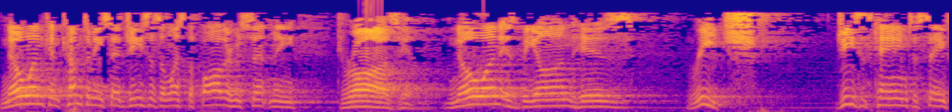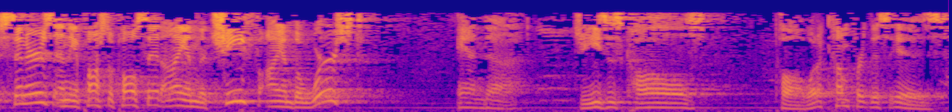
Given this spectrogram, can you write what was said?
No one can come to me, said Jesus, unless the Father who sent me draws him. No one is beyond his reach. Jesus came to save sinners, and the Apostle Paul said, I am the chief, I am the worst, and uh, Jesus calls Paul. What a comfort this is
